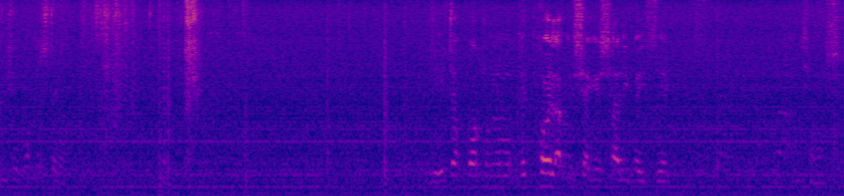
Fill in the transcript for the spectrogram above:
দুশো পঞ্চাশ টাকা। এটা কটনের মধ্যে পয়লা বৈশাখের শাড়ি পাইছি? এক কি সমস্যা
